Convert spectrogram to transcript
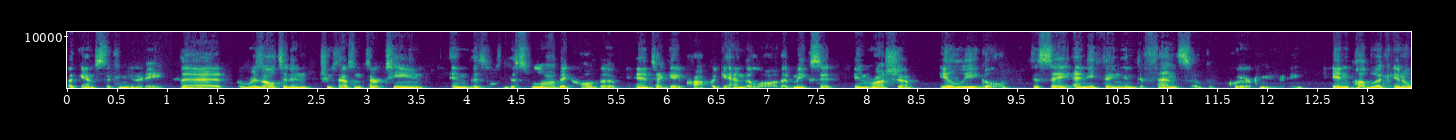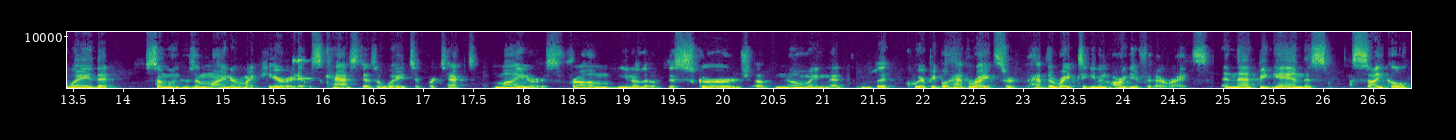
against the community that resulted in 2013 in this this law they call the anti-gay propaganda law that makes it in Russia illegal to say anything in defense of the queer community in public in a way that someone who's a minor might hear it. It was cast as a way to protect minors from, you know, the, the scourge of knowing that, that queer people have rights or have the right to even argue for their rights. And that began this cycle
